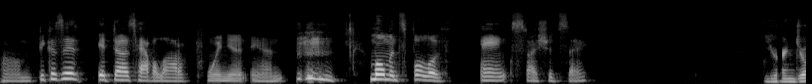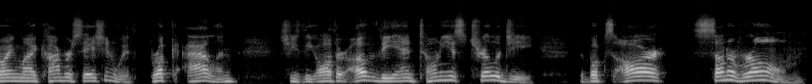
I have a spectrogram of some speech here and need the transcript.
Um, because it it does have a lot of poignant and moments full of angst i should say. You're enjoying my conversation with brooke allen. She's the author of the antonius trilogy. The books are Son of Rome,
